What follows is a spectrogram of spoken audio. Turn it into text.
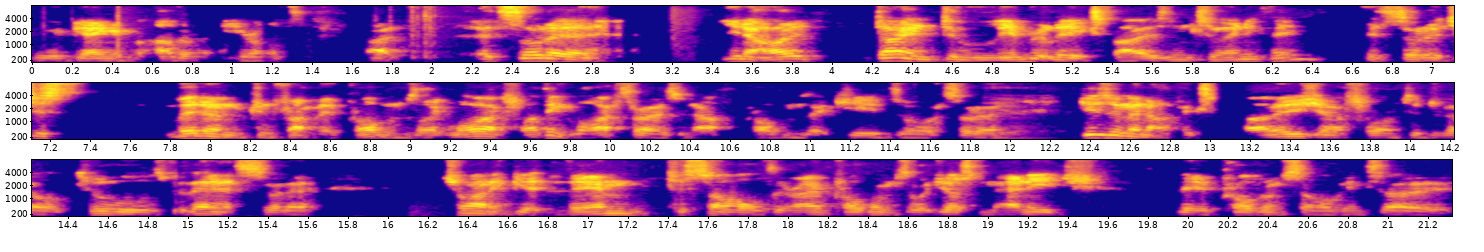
with a gang of other eight year olds. But it's sort of, you know, I don't deliberately expose them to anything. It's sort of just let them confront their problems. Like life, I think life throws enough problems at kids or sort of yeah. gives them enough exposure for them to develop tools. But then it's sort of trying to get them to solve their own problems or just manage their problem solving. So you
